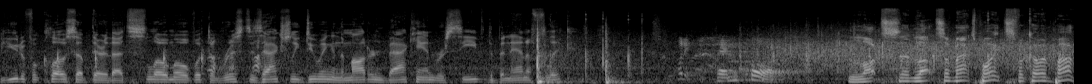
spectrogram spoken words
Beautiful close up there, that slow mo of what the wrist is actually doing in the modern backhand receive, the banana flick. Ten, four. Lots and lots of match points for Koen Pung.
